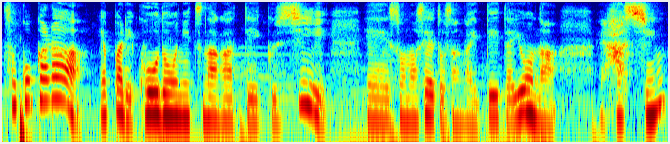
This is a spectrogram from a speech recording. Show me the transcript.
そこからやっぱり行動につながっていくし、えー、その生徒さんが言っていたような発信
